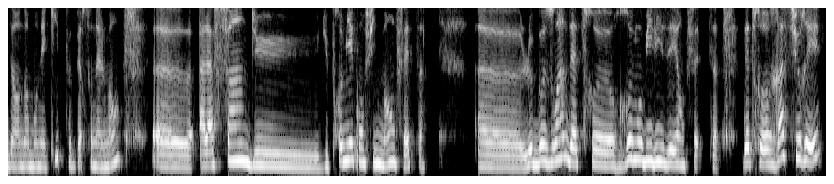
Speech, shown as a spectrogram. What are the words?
dans, mon équipe personnellement, à la fin du, premier confinement en fait, le besoin d'être remobilisé en fait, d'être rassuré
